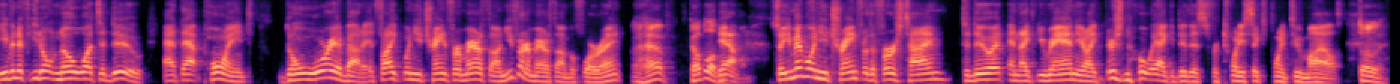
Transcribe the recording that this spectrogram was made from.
even if you don't know what to do at that point don't worry about it. It's like when you train for a marathon. You've run a marathon before, right? I have a couple of them. Yeah. So you remember when you trained for the first time to do it and like you ran, you're like, there's no way I could do this for 26.2 miles. Totally.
